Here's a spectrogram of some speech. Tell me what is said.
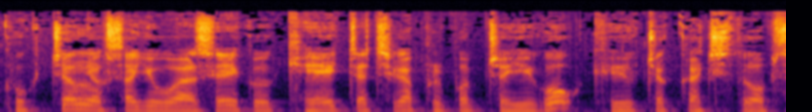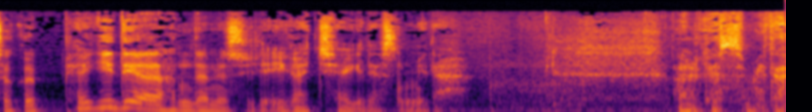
국정역사교과서의 그 계획 자체가 불법적이고 교육적 가치도 없어 그 폐기돼야 한다면서 이제 이같이 이야기됐습니다. 알겠습니다.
